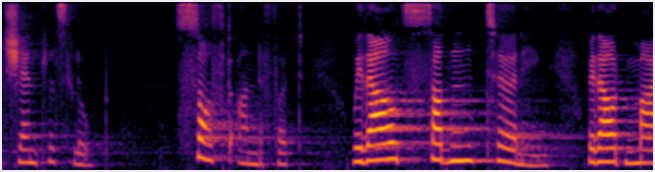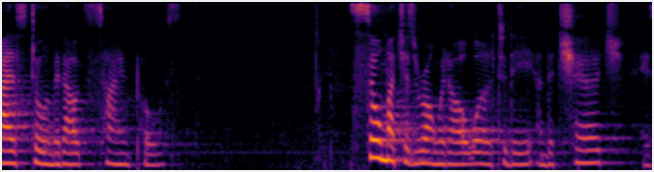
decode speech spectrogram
gentle slope, soft underfoot, without sudden turning, without milestone, without signpost. So much is wrong with our world today, and the church is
